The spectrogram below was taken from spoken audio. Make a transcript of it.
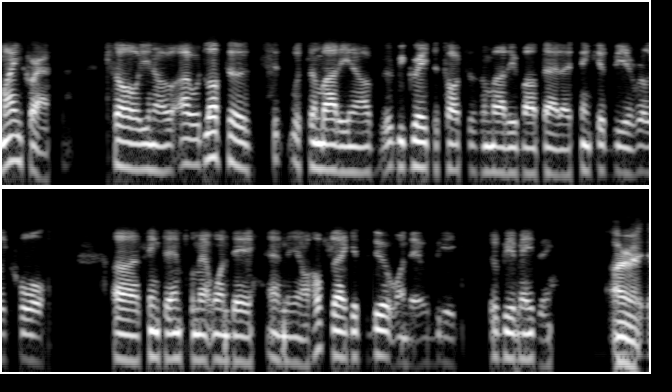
Minecraft. So, you know, I would love to sit with somebody, you know, it'd be great to talk to somebody about that. I think it'd be a really cool uh, thing to implement one day. And, you know, hopefully I get to do it one day. It would be, it would be amazing. All right.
